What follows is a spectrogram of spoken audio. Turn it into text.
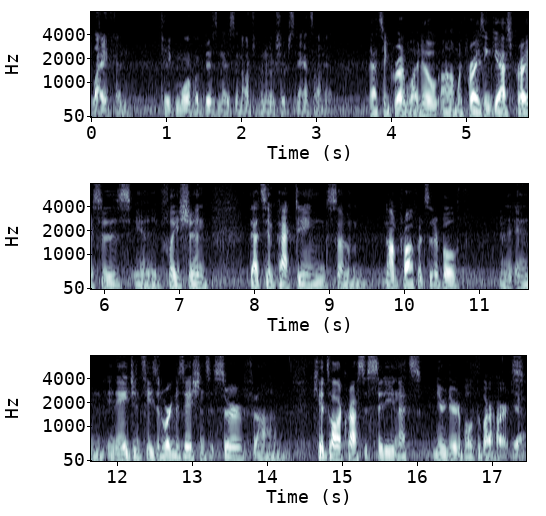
life and take more of a business and entrepreneurship stance on it. That's incredible. I know um, with rising gas prices and inflation, that's impacting some nonprofits that are both in, in agencies and organizations that serve um, kids all across the city, and that's near and dear to both of our hearts. Yeah.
